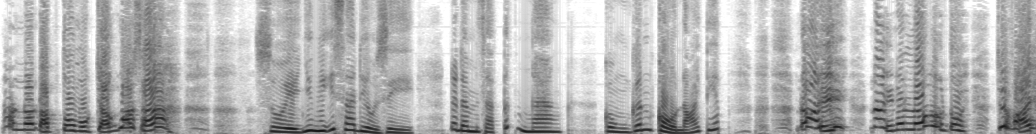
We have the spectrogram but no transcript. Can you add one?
nó nó đập tôi một trận quá xa. Rồi như nghĩ ra điều gì, nó đâm ra tức ngang, cùng gân cổ nói tiếp. Nó ỉ, nó ỉ nó lớn hơn tôi, chứ phải,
